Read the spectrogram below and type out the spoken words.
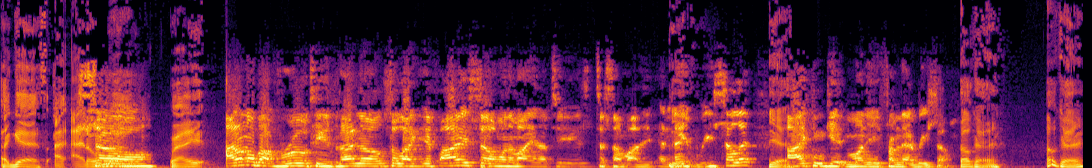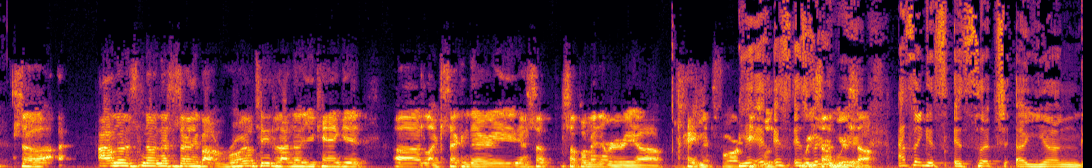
I guess. I, I don't So- know. Right? I don't know about royalties, but I know. So, like, if I sell one of my NFTs to somebody and they resell it, Yeah. I can get money from that resale. Okay. Okay. So, I- I don't know necessarily about royalties, but I know you can get uh, like secondary and sup- supplementary uh, payments for Yeah, people it's, it's reselling your stuff. I think it's it's such a young.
